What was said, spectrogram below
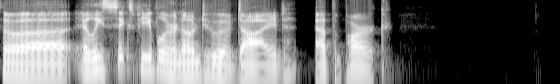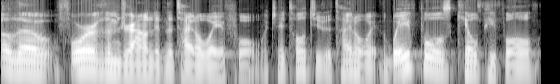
So uh, at least six people are known to have died at the park. Although four of them drowned in the tidal wave pool, which I told you the tidal wave wave pools kill people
